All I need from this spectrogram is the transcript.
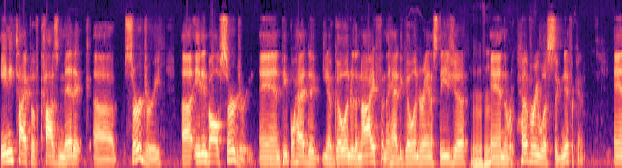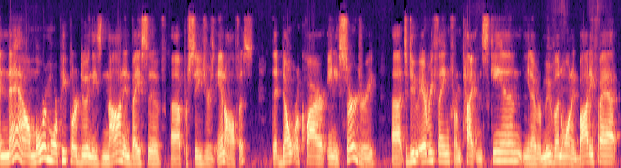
any type of cosmetic uh, surgery, uh, it involved surgery, and people had to, you know, go under the knife and they had to go under anesthesia, mm-hmm. and the recovery was significant. And now more and more people are doing these non invasive uh, procedures in office that don't require any surgery. uh, to do everything from tighten skin, you know, remove unwanted body fat,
